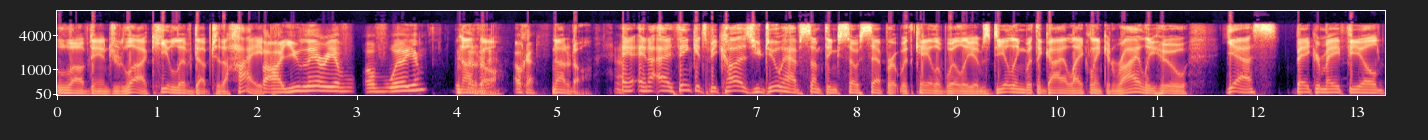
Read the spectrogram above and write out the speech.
Loved Andrew Luck. He lived up to the hype. are you leery of of Williams? Not at all. Okay. Not at all. And, and I think it's because you do have something so separate with Caleb Williams dealing with a guy like Lincoln Riley, who, yes, Baker Mayfield,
